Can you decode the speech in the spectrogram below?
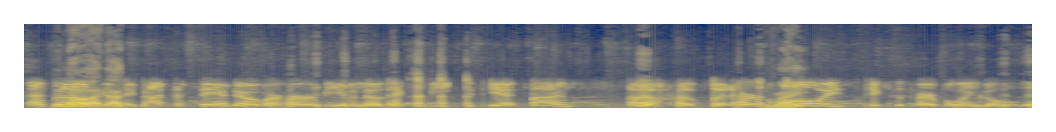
That's what no, I was going to say. Not to stand over Herb, even though that can be easy at times. Uh, but Herb right? always picks the purple and gold.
